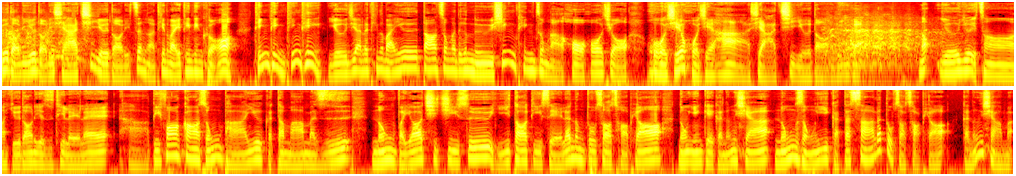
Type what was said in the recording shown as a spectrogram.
有道理，有道理，下期有道理，真的，听众朋友听听看哦，听听听听，尤其阿拉听众朋友当中的这个男性听众啊，好好叫学习学习哈，下期有道理的。喏，又有一桩有道理的事体来了哈，比方讲从朋友搿搭买物事，侬勿要去计算伊到底赚了侬多少钞票，侬应该搿能想，侬从伊搿搭省了多少钞票，搿能想嘛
